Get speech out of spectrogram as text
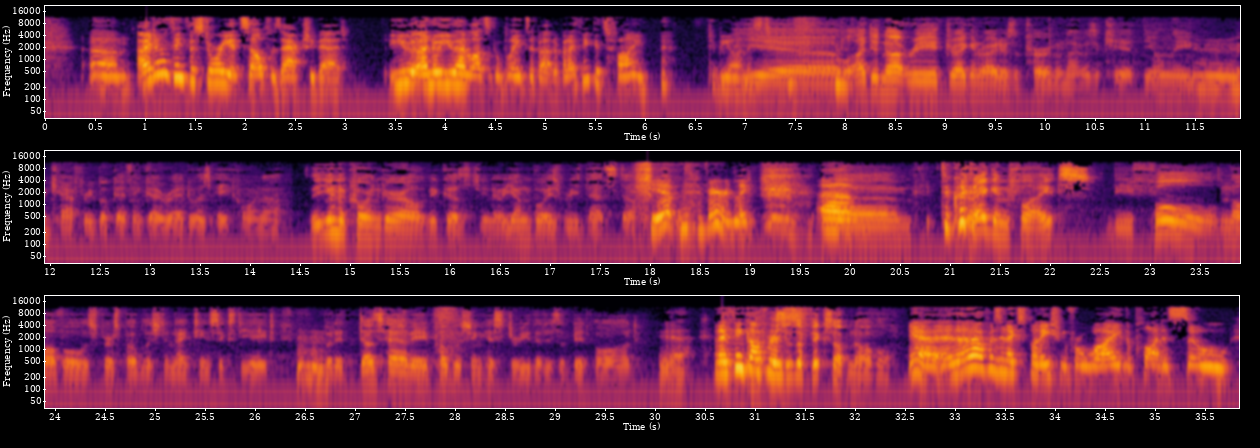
Um, I don't think the story itself is actually bad. You, I know you had lots of complaints about it, but I think it's fine. to be honest. Yeah, well, I did not read Dragon Riders of Pern when I was a kid. The only mm. McCaffrey book I think I read was Acorna the Unicorn Girl because you know young boys read that stuff. Yep, apparently. Um, um, to quick Dragonflight, the full novel was first published in 1968, mm-hmm. but it does have a publishing history that is a bit odd. Yeah, and I think offers this is a fix-up novel. Yeah, and that offers an explanation for why the plot is so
